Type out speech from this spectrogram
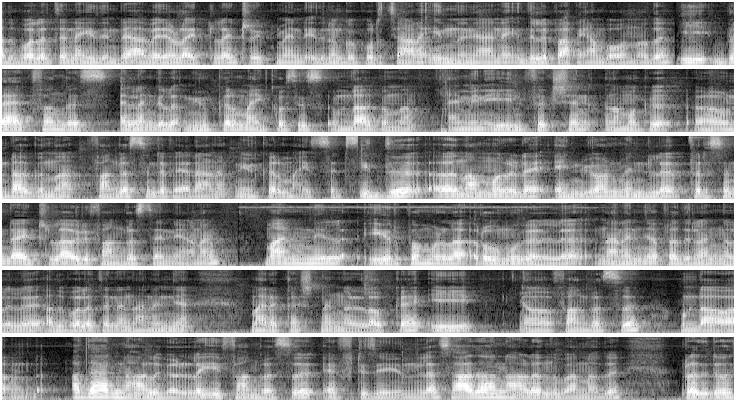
അതുപോലെ തന്നെ ഇതിന്റെ അവൈലബിൾ ആയിട്ടുള്ള ട്രീറ്റ്മെന്റ് ഇതിനൊക്കെ കുറിച്ചാണ് ഇന്ന് ഞാൻ ഇതിൽ പറയാൻ പോകുന്നത്. ഈ ബ്ലാക്ക് ഫംഗസ് അല്ലെങ്കിൽ മ്യൂക്കർ മൈക്കോസിസ് ഉണ്ടാക്കുന്ന ഐ മീൻ ഈ ഇൻഫെക്ഷൻ നമുക്ക് ഉണ്ടാക്കുന്ന ഫംഗസിന്റെ പേരാണ് മ്യൂക്കർ മൈസെറ്റ്സ് ഇത് നമ്മളുടെ എൻവയോൺമെന്റിൽ പ്രസന്റ് ആയിട്ടുള്ള ഒരു ഫംഗസ് തന്നെയാണ്. മണ്ണിൽ ഈർപ്പമുള്ള റൂമുകളിൽ നനഞ്ഞ പ്രതലങ്ങളിൽ അതുപോലെ തന്നെ നനഞ്ഞ മരക്കഷ്ണങ്ങളിലൊക്കെ ഈ ഫംഗസ് ഉണ്ടാവാറുണ്ട്. സാധാരണ ആളുകളിൽ ഈ ഫംഗസ് എഫക്ട് ചെയ്യുന്നില്ല. സാധാരണ ആളെന്ന് പറഞ്ഞത് പ്രതിരോധ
